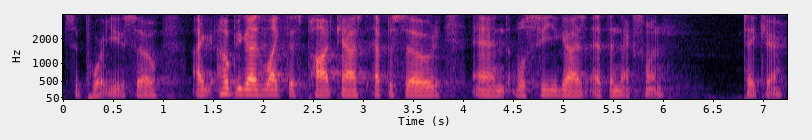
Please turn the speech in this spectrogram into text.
support you. So I hope you guys like this podcast episode, and we'll see you guys at the next one. Take care.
